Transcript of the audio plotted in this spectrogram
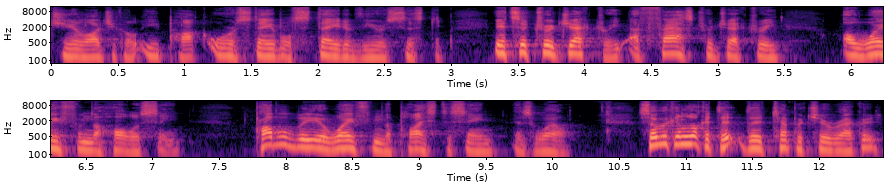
geological epoch or stable state of the Earth system. It's a trajectory, a fast trajectory away from the Holocene, probably away from the Pleistocene as well. So we can look at the, the temperature record.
